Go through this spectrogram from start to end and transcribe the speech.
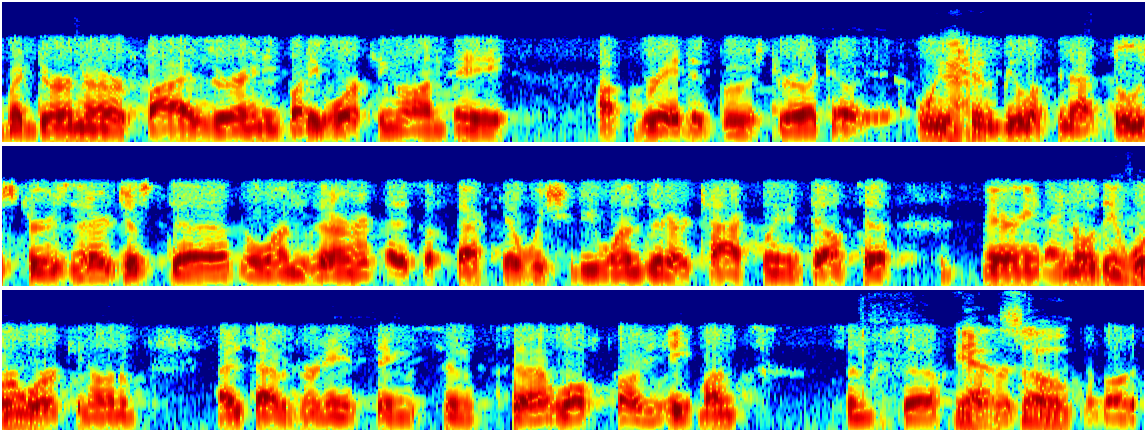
Moderna or Pfizer or anybody working on a upgraded booster. Like uh, we Yeah. shouldn't be looking at boosters that are just uh, the ones that aren't as effective. We should be ones that are tackling a Delta variant. I know they were working on them. I just haven't heard anything since uh, well, probably eight months since uh, Yeah, so- talking about it.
